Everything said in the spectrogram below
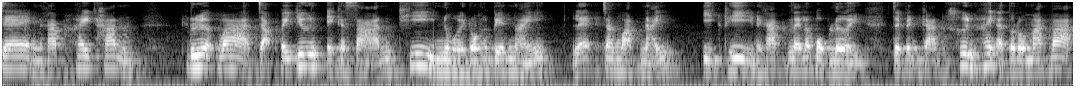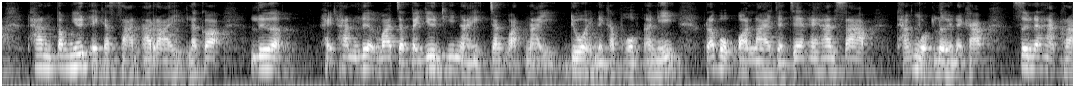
แจ้งนะครับให้ท่านเลือกว่าจะไปยื่นเอกสารที่หน่วยลงทะเบียนไหน และจังหวัดไหนอีกทีนะครับในระบบเลยจะเป็นการขึ้นให้อัตโนมัติว่าท่านต้องยื่นเอกสารอะไร แล้วก็เลือก ให้ท่านเลือกว่าจะไปยื่นที่ไหนจังหวัดไหนด้วยนะครับผมอันนี้ระบบออนไลน์จะแจ้งให้ท่านทราบทั้งหมดเลยนะครับ ซึ่งถ้าหากใคร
